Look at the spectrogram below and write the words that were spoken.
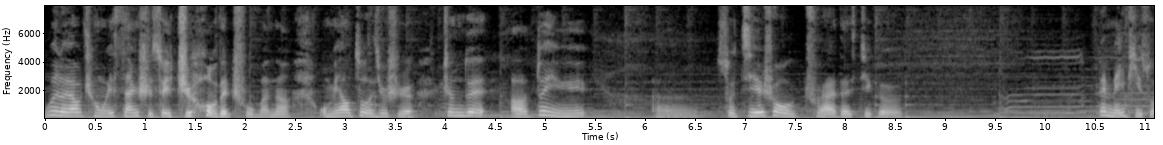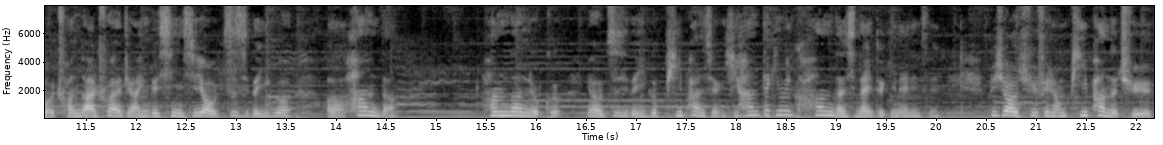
为了要成为三十岁之后的楚门呢，我们要做的就是针对呃对于呃所接受出来的这个被媒体所传达出来这样一个信息，要有自己的一个呃判断判断力，要有自己的一个批判性。批判的に判断しないといけないんですね。必须要去非常批判的去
